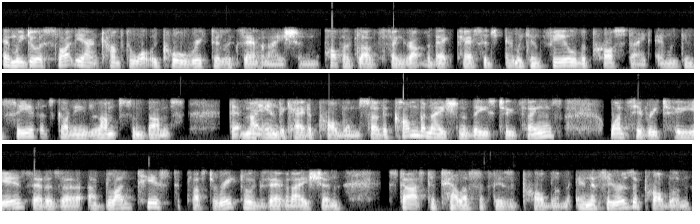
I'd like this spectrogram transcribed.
And we do a slightly uncomfortable, what we call rectal examination. Pop a gloved finger up the back passage, and we can feel the prostate, and we can see if it's got any lumps and bumps that may indicate a problem. So the combination of these two things, once every two years, that is a, a blood test plus a rectal examination, starts to tell us if there's a problem. And if there is a problem,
